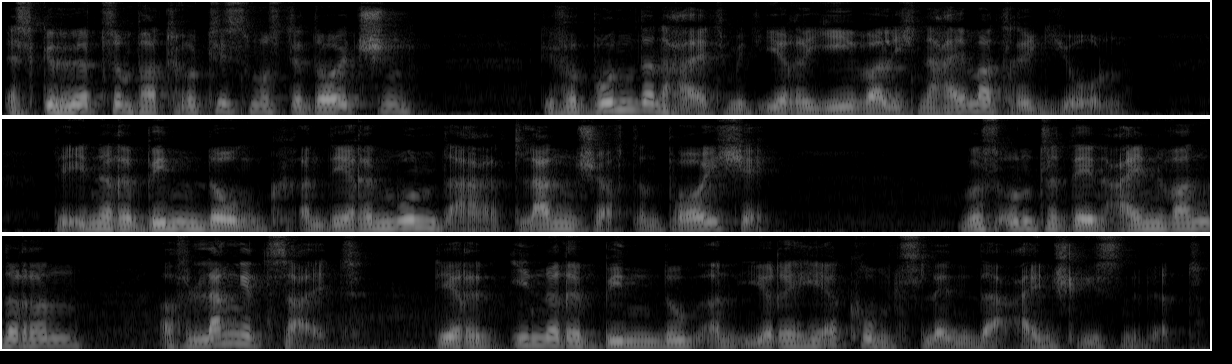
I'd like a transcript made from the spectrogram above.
Es gehört zum Patriotismus der Deutschen die Verbundenheit mit ihrer jeweiligen Heimatregion, die innere Bindung an deren Mundart, Landschaft und Bräuche, was unter den Einwanderern auf lange Zeit deren innere Bindung an ihre Herkunftsländer einschließen wird.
